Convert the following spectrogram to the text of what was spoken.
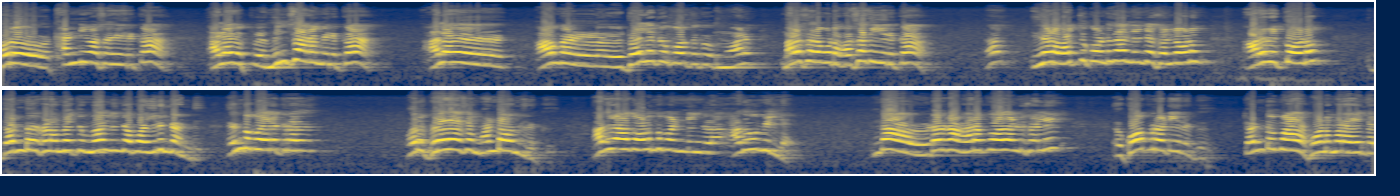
ஒரு தண்ணி வசதி இருக்கா? அல்லது இப்போ மின்சாரம் இருக்கா? அல்லது அவங்க டொய்லெட்டு போகிறதுக்கு ம மனசில் கூட வசதி இருக்கா? இதில் வச்சுக்கொண்டு தான் நீங்கள் சொல்லணும் அறிவிக்கணும். தண்டு கிழமைக்கு மேல் நீங்கள் போய் இருங்கண்டு. எங்கே போய் இருக்கிறது ஒரு பிரதேச மண்டபம் இருக்குது அதையாவது ஒழுங்கு பண்ணீங்களா? அதுவும் இல்லை. இந்த இடர்கள் வரப்போகுதுன்னு சொல்லி கோஆப்ரேட்டிவ் இருக்குது ரெண்டு மாதம் போன முறை இந்த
